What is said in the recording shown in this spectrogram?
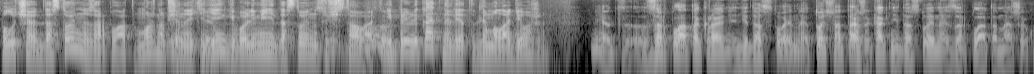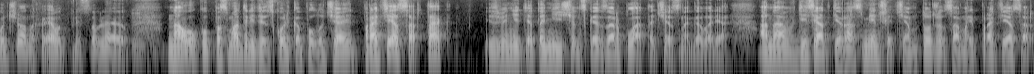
получают достойную зарплату? Можно вообще нет, на эти нет. деньги более-менее достойно существовать? Ну, И привлекательно ли это для молодежи? Нет, зарплата крайне недостойная. Точно так же, как недостойная зарплата наших ученых. Я вот представляю науку. Посмотрите, сколько получает профессор, так? Извините, это нищенская зарплата, честно говоря. Она в десятки раз меньше, чем тот же самый профессор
